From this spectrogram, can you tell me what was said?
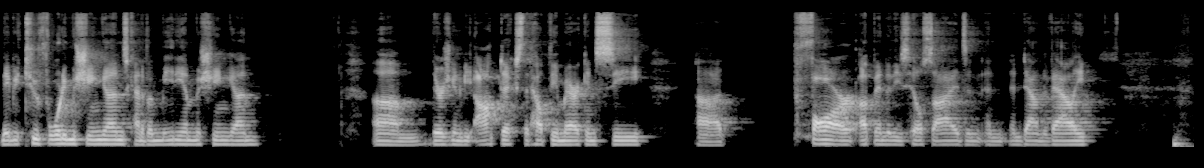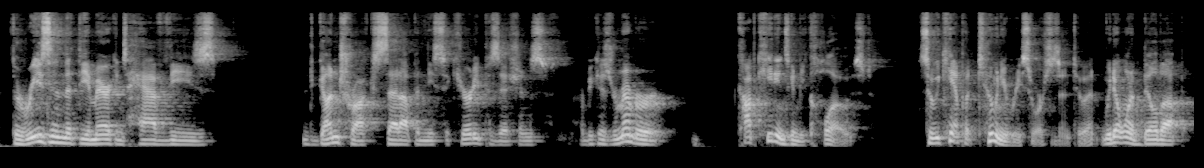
Maybe 240 machine guns, kind of a medium machine gun. Um, there's going to be optics that help the Americans see uh, far up into these hillsides and, and, and down the valley. The reason that the Americans have these gun trucks set up in these security positions are because remember, COP Keating's going to be closed. So we can't put too many resources into it. We don't want to build up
